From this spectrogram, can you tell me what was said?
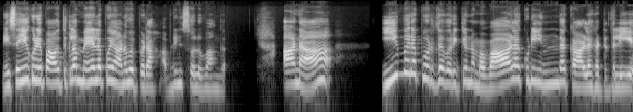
நீ செய்யக்கூடிய பாவத்துக்கெல்லாம் மேல போய் அனுபவப்படா அப்படின்னு சொல்லுவாங்க. ஆனா இவரை பொறுத்த வரைக்கும் நம்ம வாழக்கூடிய இந்த காலகட்டத்திலேயே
